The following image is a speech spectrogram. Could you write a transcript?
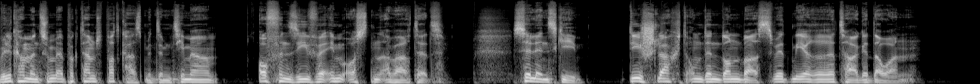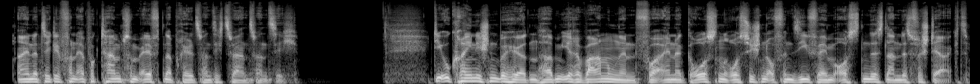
Willkommen zum Epoch Times Podcast mit dem Thema Offensive im Osten erwartet. Zelensky. Die Schlacht um den Donbass wird mehrere Tage dauern. Ein Artikel von Epoch Times vom 11. April 2022. Die ukrainischen Behörden haben ihre Warnungen vor einer großen russischen Offensive im Osten des Landes verstärkt.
